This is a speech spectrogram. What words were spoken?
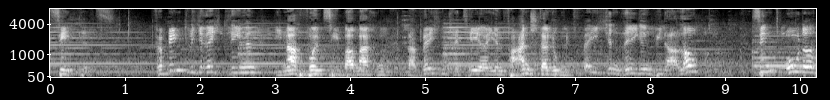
Zehntens, verbindliche Richtlinien, die nachvollziehbar machen, nach welchen Kriterien Veranstaltungen mit welchen Regeln wieder erlaubt sind oder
